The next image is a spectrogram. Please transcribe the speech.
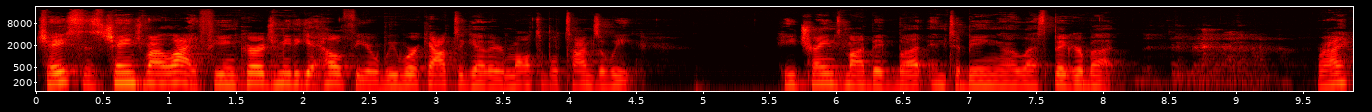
Chase has changed my life. He encouraged me to get healthier. We work out together multiple times a week. He trains my big butt into being a less bigger butt. Right?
